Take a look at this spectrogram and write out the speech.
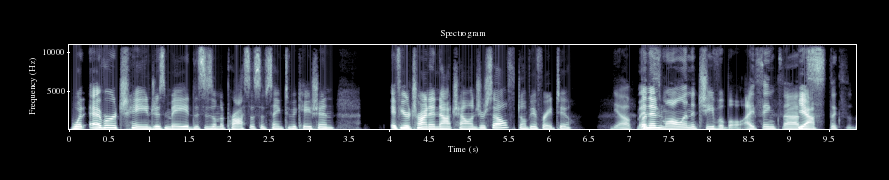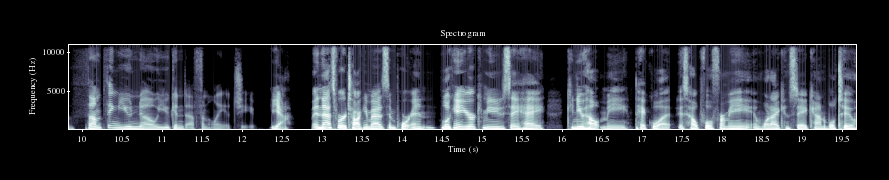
Whatever change is made, this is on the process of sanctification. If you're trying to not challenge yourself, don't be afraid to. Yep. And then- small and achievable. I think that's Yeah. the, something you know you can definitely achieve. Yeah. And that's where talking about it's important. Looking at your community to say, hey, can you help me pick what is helpful for me and what I can stay accountable to?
